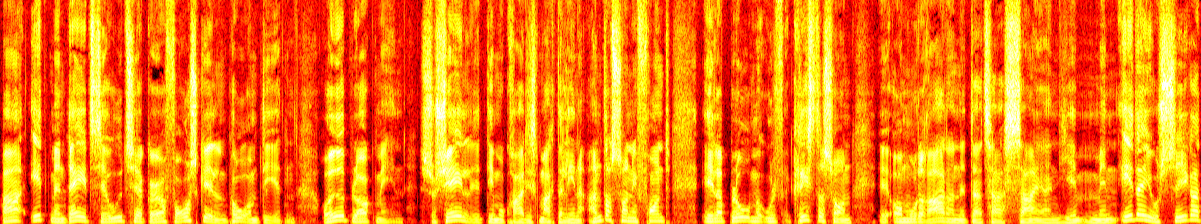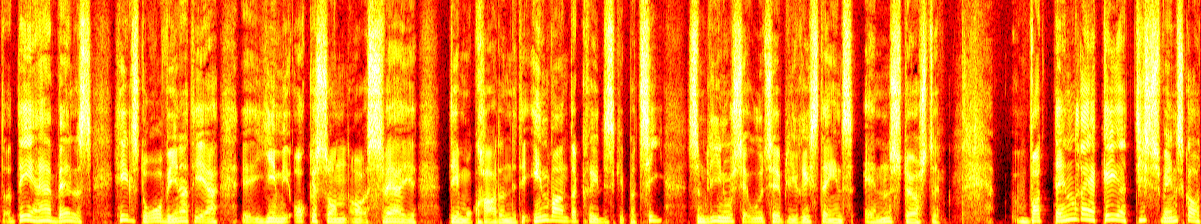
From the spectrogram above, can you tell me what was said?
Bare et mandat ser ud til at gøre forskellen på, om det er den røde blok med en socialdemokratisk Magdalena Andersson i front, eller blå med Ulf Kristersson øh, og moderaterne, der tager sejren hjem. Men et er jo sikkert, og det er valgets helt store vinder, det er øh, Jimmy Åkesson og Sverigedemokraterne, det indvandrerkritiske parti, som lige nu ser ud til at blive rigsdagens anden største. Hvordan reagerer de svenskere,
